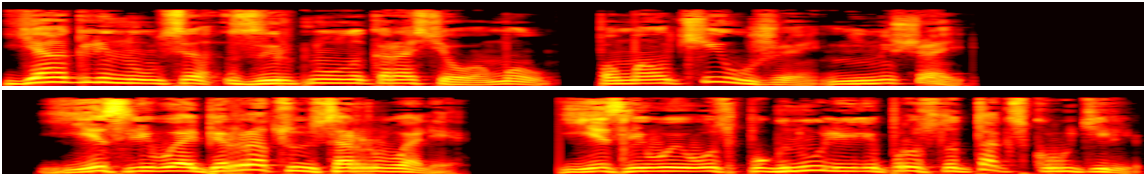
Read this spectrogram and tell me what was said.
Я оглянулся, зыркнул на Карасева, мол, помолчи уже, не мешай. «Если вы операцию сорвали, если вы его спугнули или просто так скрутили,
